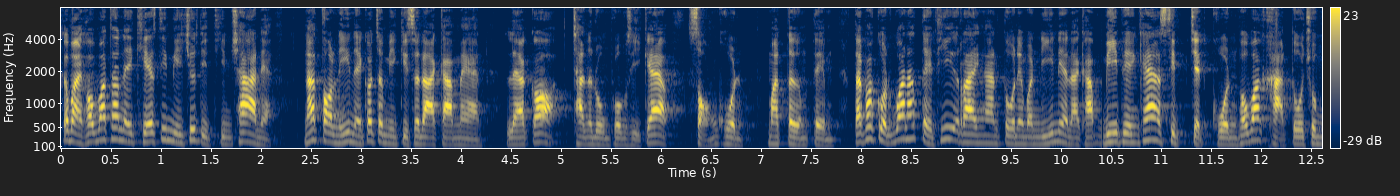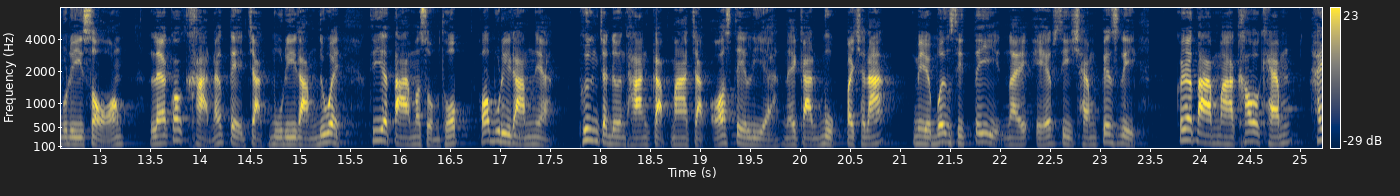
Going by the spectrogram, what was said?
ก็หมายความว่าถ้าในเคสที่มีชื่อติดทีมชาติเนี่ยณตอนนี้เนี่ยก็จะมีกฤษดากาแมน แล้วก็ชานรงพรมศรีแก้ว 2 คนมาเติมเต็ม แต่ปรากฏว่านักเตะที่รายงานตัวในวันนี้เนี่ยนะครับมีเพียงแค่ 17 คน เพราะว่าขาดตัวชมบุรี 2 แล้วก็ขาดนักเตะจากบุรีรัมย์ด้วย ที่จะตามมาสมทบ เพราะบุรีรัมย์เนี่ย เพิ่งจะเดินทางกลับมาจากออสเตรเลีย ในการบุกไปชนะเมลเบิร์นซิตี้ใน AFC Champions League ก็จะตามมาเข้าแคมป์ให้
